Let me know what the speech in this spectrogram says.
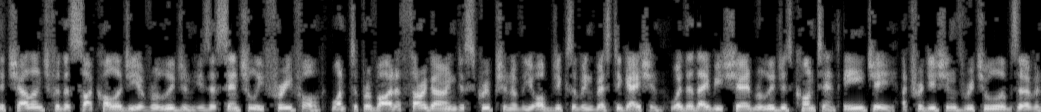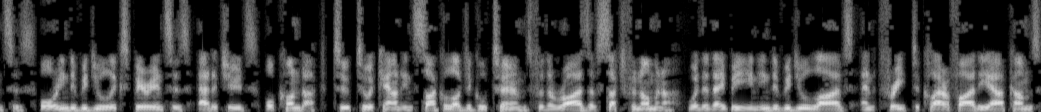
The challenge for the psychology of religion is essentially threefold, one to provide a thoroughgoing description of the objects of investigation, whether they be shared religious content e.g., a tradition's ritual observances, or individual experiences, attitudes, or conduct, two, to account in psychological terms for the rise of such phenomena, whether they be in individual lives, and three, to clarify the outcomes,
